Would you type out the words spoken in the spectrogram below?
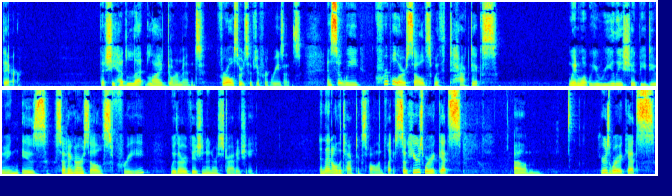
there, that she had let lie dormant for all sorts of different reasons. And so we cripple ourselves with tactics when what we really should be doing is setting ourselves free with our vision and our strategy. And then all the tactics fall in place. So here's where it gets um, here's where it gets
